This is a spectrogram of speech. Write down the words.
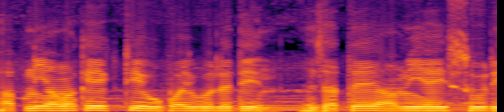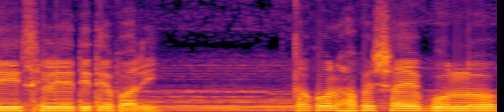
আপনি আমাকে একটি উপায় বলে দিন, যাতে আমি এই চুরি ছেড়ে দিতে পারি। তখন হাফেজ সাহেব বলল,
